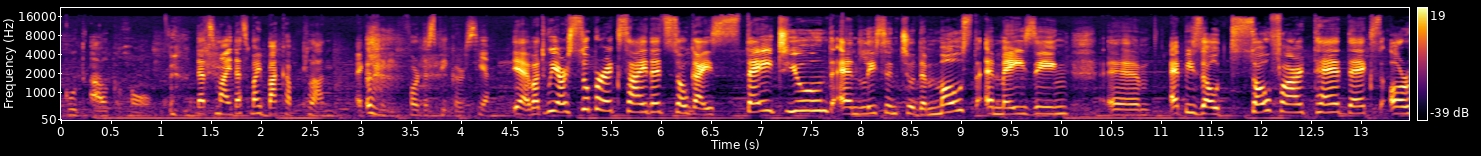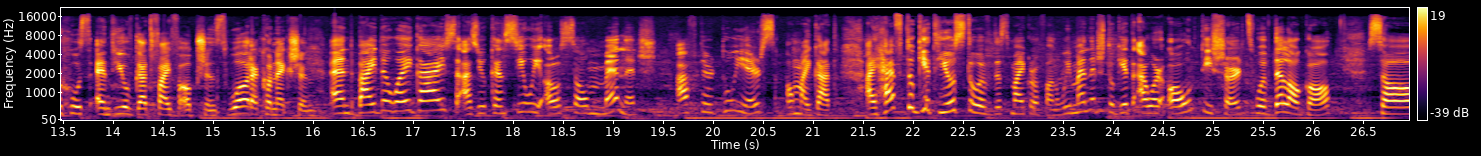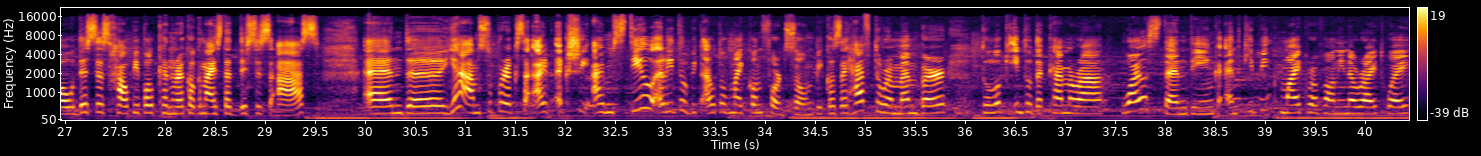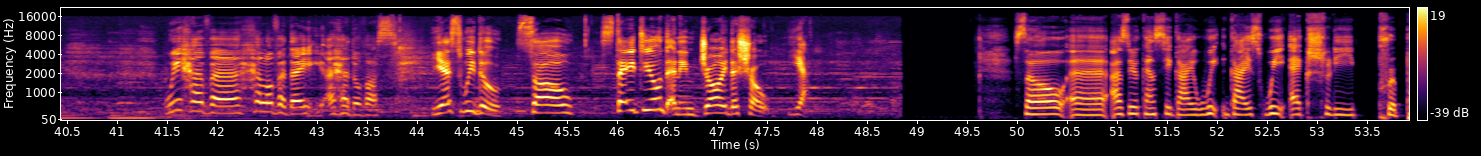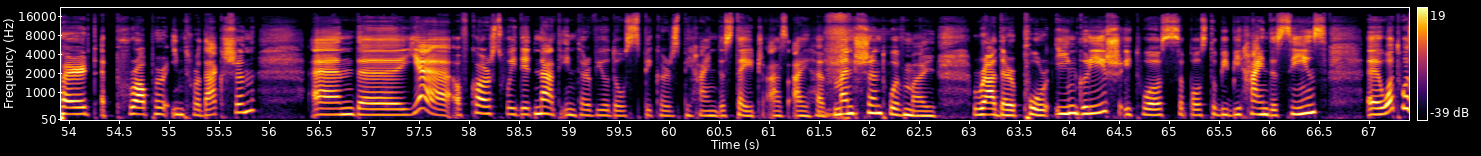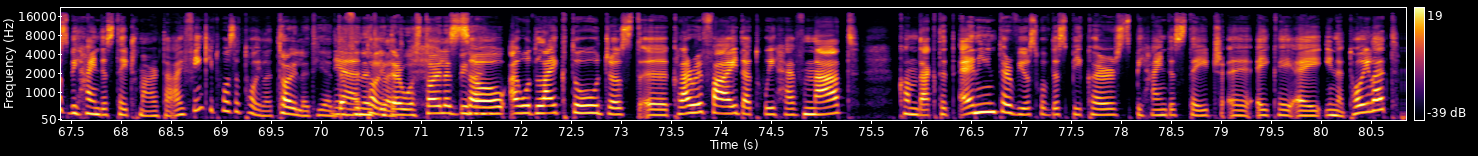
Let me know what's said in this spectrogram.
good alcohol. that's my that's my backup plan actually for the speakers. Yeah. Yeah, but we are super excited. So guys, stay tuned and listen to the most amazing um, episode so far TEDx Aarhus, and you've got five options. What a connection! And by the way, guys, as you can see, we also managed after two years. Oh my God, I have to get used to with this microphone. We managed to get our own T-shirts with the logo, so this is how people can recognize that this is us. And uh, yeah, I'm super excited. Actually, I'm still a little bit out of my comfort zone because I have to remember to look into the the camera while standing and keeping microphone in the right way. We have a hell of a day ahead of us. Yes, we do. So stay tuned and enjoy the show. Yeah. So uh, as you can see, guy, we, guys, we actually prepared a proper introduction. And uh, yeah, of course, we did not interview those speakers behind the stage, as I have mentioned with my rather poor English. It was supposed to be behind the scenes. Uh, what was behind the stage, Marta? I think it was a toilet. Toilet, yeah, yeah definitely. Toilet. There was toilet behind. So I would like to just uh, clarify that we have not conducted any interviews with the speakers behind the stage, aka uh, in a toilet.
